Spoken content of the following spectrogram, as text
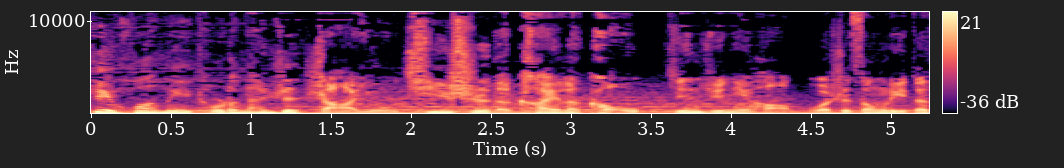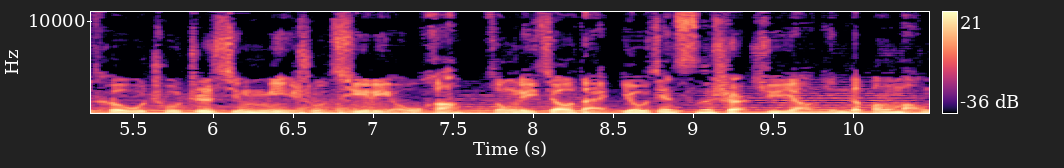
电话那头的男人煞有其事的开了口：“金局你好，我是总理的特务处执行秘书奇里欧哈。总理交代有件私事需要您的帮忙，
